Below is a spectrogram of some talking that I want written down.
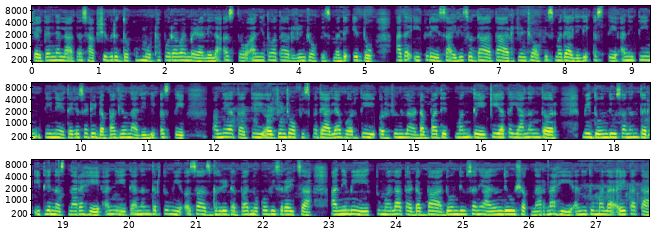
चैतन्याला आता साक्षीविरुद्ध खूप मोठा पुरावा मिळालेला असतो आणि तो आता अर्जुनच्या ऑफिसमध्ये येतो. आता इकडे सायलीसुद्धा आता अर्जुनच्या ऑफिसमध्ये आलेली असते आणि ती तिने त्याच्यासाठी डब्बा घेऊन आलेली असते. आणि आता ती अर्जुनच्या ऑफिसमध्ये आल्यावर ती अर्जुनला डब्बा देत म्हणते की आता यानंतर मी दोन दिवसानंतर इथे नसणार आहे आणि त्यानंतर तुम्ही असाच घरी डब्बा नको विसर विसरायचा. आणि मी तुम्हाला आता डब्बा दोन दिवसांनी आणून देऊ शकणार नाही. आणि तुम्हाला एक आता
